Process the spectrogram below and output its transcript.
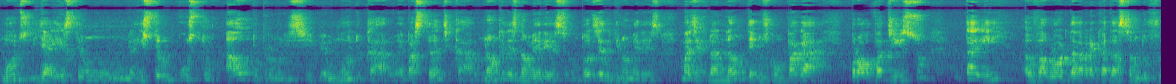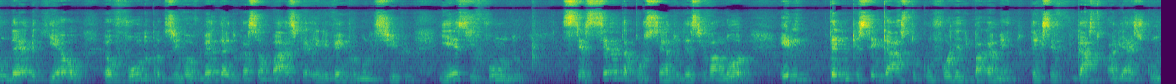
Muitos, e aí eles têm um, isso tem um custo alto para o município, é muito caro, é bastante caro. Não que eles não mereçam, não estou dizendo que não mereçam, mas é que nós não temos como pagar. Prova disso Está aí o valor da arrecadação do Fundeb, que é o, é o Fundo para o Desenvolvimento da Educação Básica, ele vem para o município, e esse fundo 60% desse valor, ele tem que ser gasto com folha de pagamento. Tem que ser gasto, aliás, com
